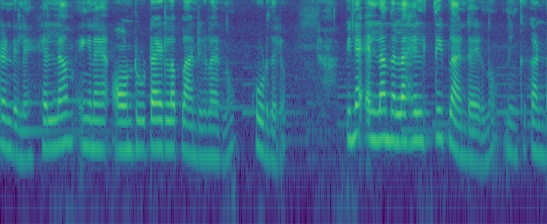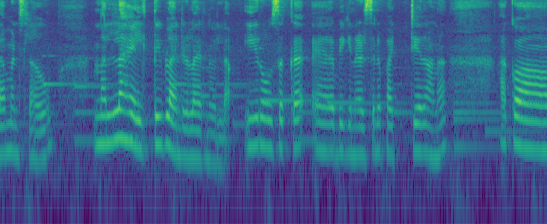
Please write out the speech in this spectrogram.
കണ്ടില്ലേ? എല്ലാം ഇങ്ങനെ ഓൺ റൂട്ടായിട്ടുള്ള പ്ലാന്റുകളായിരുന്നു കൂടുതലും. പിന്നെ എല്ലാം നല്ല ഹെൽത്തി പ്ലാന്റ് ആയിരുന്നു. നിങ്ങൾക്ക് കണ്ടാൽ മനസ്സിലാവും. നല്ല ഹെൽത്തി പ്ലാന്റുകളായിരുന്നു എല്ലാം. ഈ റോസൊക്കെ ബിഗിനേഴ്സിന് പറ്റിയതാണ്. ആ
